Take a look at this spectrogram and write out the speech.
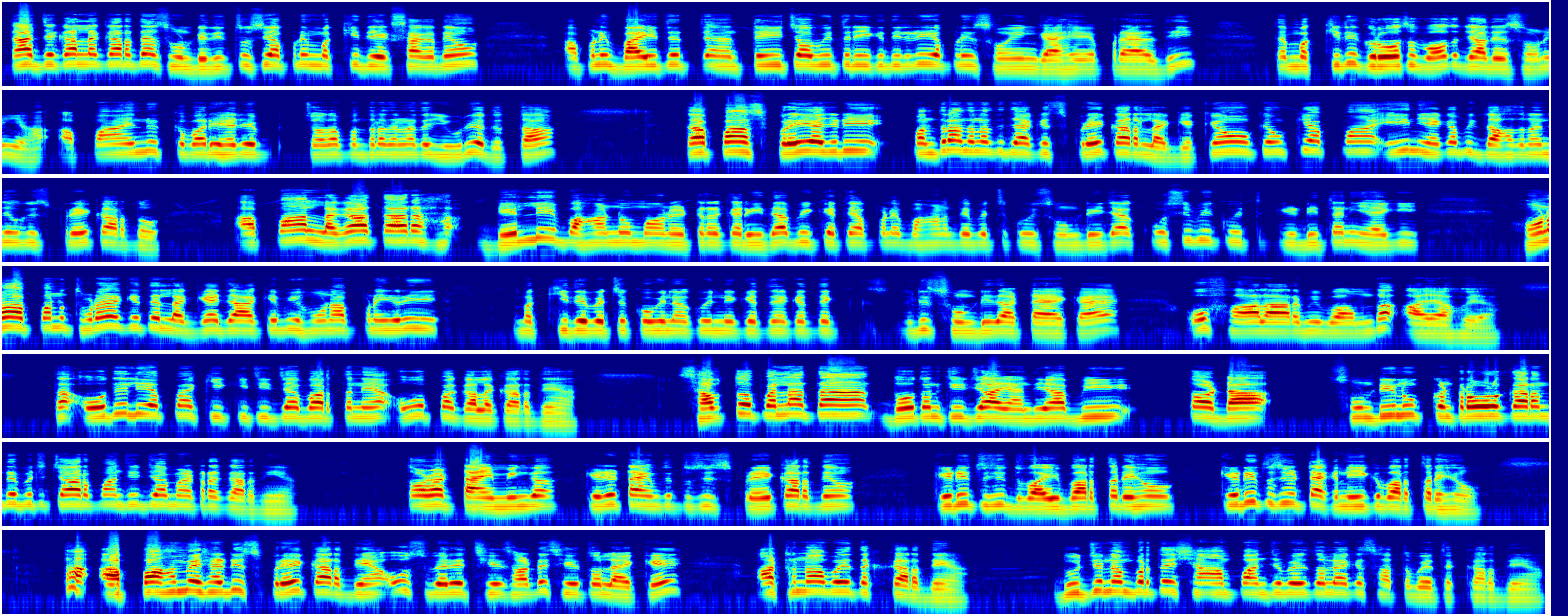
ਤਾਂ ਅੱਜ ਗੱਲ ਕਰਦੇ ਆ ਸੁੰਡੀ ਦੀ, ਤੁਸੀਂ ਆਪਣੀ ਮੱਕੀ ਦੇਖ ਸਕਦੇ ਹੋ, ਆਪਣੀ 22 ਤੇ 23 24 ਤਰੀਕ ਦੀ ਜਿਹੜੀ ਆਪਣੀ ਸੋਇੰਗ ਆ ਇਹ ਅਪ੍ਰੈਲ ਦੀ, ਤੇ ਮੱਕੀ ਦੀ ਗਰੋਥ ਬਹੁਤ ਜ਼ਿਆਦਾ ਸੋਹਣੀ ਆ। ਆਪਾਂ ਇਹਨੂੰ ਇੱਕ ਵਾਰੀ ਹਜੇ 14 15 ਦਿਨਾਂ ਤੇ ਯੂਰੀਆ ਦਿੱਤਾ, ਤਾਂ ਆਪਾਂ ਸਪਰੇਅ ਆ ਜਿਹੜੀ 15 ਦਿਨਾਂ ਤੇ ਜਾ ਕੇ ਸਪਰੇਅ ਕਰਨ ਲੱਗੇ ਕਿਉਂ? ਕਿਉਂਕਿ ਆਪਾਂ ਇਹ ਨਹੀਂ ਹੈਗਾ ਵੀ 10 ਦਿਨਾਂ ਦੀ ਹੋ ਗਈ ਸਪਰੇਅ ਕਰ ਦੋ। ਆਪਾਂ ਲਗਾਤਾਰ ਡੇਲੀ ਵਾਹਨ ਨੂੰ ਮੋਨੀਟਰ ਕਰੀਦਾ ਵੀ ਕਿਤੇ ਆਪਣੇ ਵਾਹਨ ਦੇ ਵਿੱਚ ਕੋਈ ਸੁੰਡੀ ਜਾਂ ਕੁਝ ਵੀ ਕੋਈ ਕੀੜੀ ਤਾਂ ਨਹੀਂ ਹੈਗੀ। ਹੁਣ ਆਪਾਂ ਨੂੰ ਥੋੜਾ ਜਿਹਾ ਕਿਤੇ ਲੱਗਿਆ ਜਾ ਕੇ ਵੀ ਹੁਣ ਆਪਣੀ ਜਿਹੜੀ ਮੱਕੀ ਦੇ ਵਿੱਚ ਕੋਈ ਨਾ ਕੋਈ ਨਾ ਕਿਤੇ ਨਾ ਕਿਤੇ ਜਿਹੜੀ ਸੁੰਡੀ ਦਾ ਅਟੈਕ ਹੈ, ਉਹ ਫਾਲ ਆਰਮੀ ਬੌਮ ਦਾ ਆਇਆ ਹੋਇਆ। ਤਾਂ ਉਹਦੇ ਲਈ ਆਪਾਂ ਕੀ ਕੀ ਚੀਜ਼ਾਂ ਵਰਤਨੇ ਆ, ਉਹ ਆਪਾਂ ਗੱਲ ਕਰਦੇ ਆ। ਸਭ ਤੋਂ ਪਹਿਲਾਂ ਤਾਂ ਦੋ ਤਿੰਨ ਚੀਜ਼ਾਂ ਆ ਜਾਂਦੀਆਂ ਵੀ ਤੁਹਾਡਾ ਸੁੰਡੀ ਨੂੰ ਕੰਟਰੋਲ ਕਰਨ ਦੇ ਵਿੱਚ ਚਾਰ ਪੰਜ ਚੀਜ਼ਾਂ ਮੈਟਰ ਕਰਦੀਆਂ। ਤੁਹਾਡਾ ਟਾਈਮਿੰਗ ਕਿਹੜੇ ਟਾਈਮ ਤੇ ਤੁਸੀਂ ਸਪਰੇਅ ਕਰਦੇ ਹੋ, ਕਿਹੜੀ ਤੁਸੀਂ ਦਵਾਈ ਵਰਤ ਰਹੇ ਹੋ, ਕਿਹੜੀ ਤੁਸੀਂ ਟੈਕਨੀਕ ਵਰਤ ਰਹੇ ਹੋ। ਤਾਂ ਆਪਾਂ ਹਮੇਸ਼ਾ ਜਿਹੜੀ ਸਪਰੇਅ ਕਰਦੇ ਆ ਉਹ ਸਵੇਰੇ 6 6:30 ਤੋਂ ਲੈ ਕੇ 8-9 ਵਜੇ ਤੱਕ ਕਰਦੇ ਆ ਦੂਜੇ ਨੰਬਰ ਤੇ ਸ਼ਾਮ 5 ਵਜੇ ਤੋਂ ਲੈ ਕੇ 7 ਵਜੇ ਤੱਕ ਕਰਦੇ ਆ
